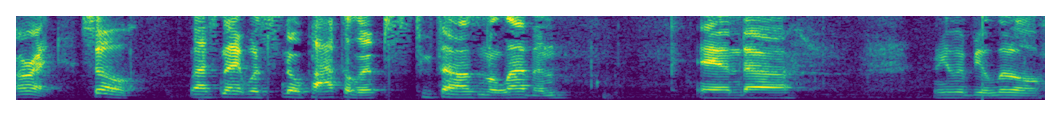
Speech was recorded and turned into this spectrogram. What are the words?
Alright, so last night was Snowpocalypse 2011 and uh, me give you a little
